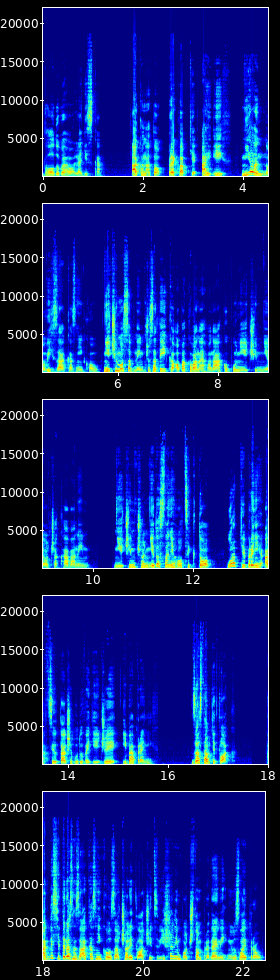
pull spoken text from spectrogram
dlhodobého hľadiska. Ako na to, prekvapte aj ich, nielen nových zákazníkov, niečím osobným, čo sa týka opakovaného nákupu, niečím neočakávaným. Niečím, čo nedostane hoci kto, Urobte pre nich akciu tak, že budú vedieť, že je iba pre nich. Zastavte tlak. Ak by ste teraz na zákazníkov začali tlačiť zvýšeným počtom predajných newsletterov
